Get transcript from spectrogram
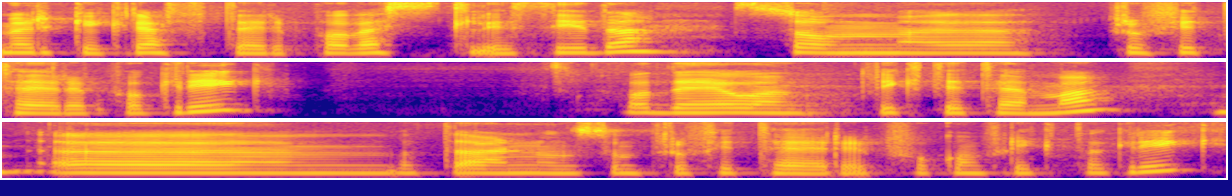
mørke krefter på vestlig side som eh, profitterer på krig. Og det er jo et viktig tema. Eh, at det er noen som profitterer på konflikt og krig.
